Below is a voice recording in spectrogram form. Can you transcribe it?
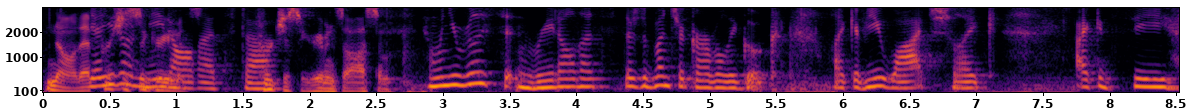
no, that Yeah, purchase don't all that stuff. purchase agreement's awesome. And when you really sit and read all that, there's a bunch of gobbledygook. Like if you watch, like I could see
